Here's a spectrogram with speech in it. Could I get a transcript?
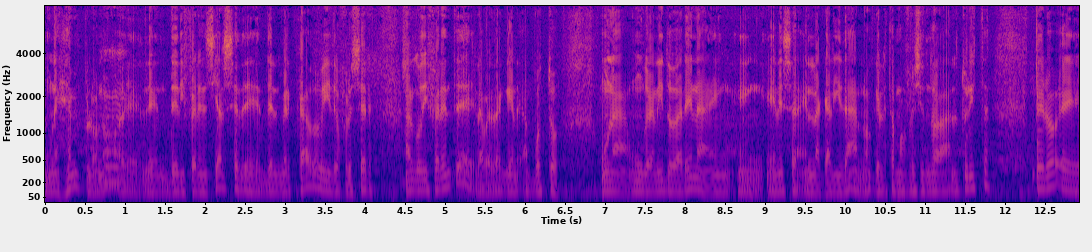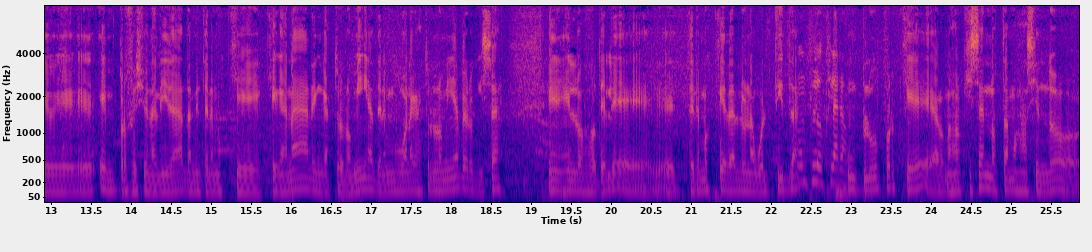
un ejemplo ¿no? de, de- de diferenciarse de- del mercado y de ofrecer algo diferente. La verdad que han puesto una- un granito de arena en, en- en esa, en la calidad ¿no? que le estamos ofreciendo al turista, pero eh, en profesionalidad también tenemos que, que ganar, en gastronomía, tenemos buena gastronomía, pero quizás en, en los hoteles eh, tenemos que darle una vueltita Un plus, claro. un plus porque a lo mejor quizás no estamos haciendo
